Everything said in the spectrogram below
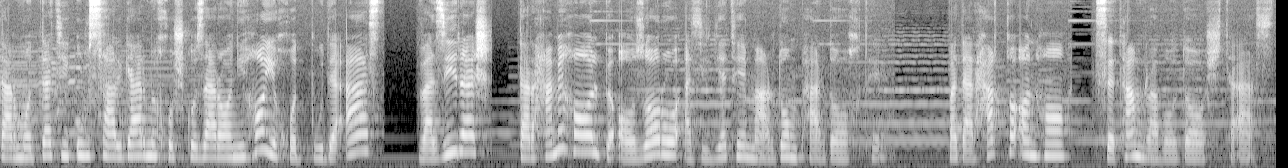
در مدتی او سرگرم خوشگذرانی های خود بوده است وزیرش در همه حال به آزار و اذیت مردم پرداخته و در حق آنها ستم روا داشته است.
